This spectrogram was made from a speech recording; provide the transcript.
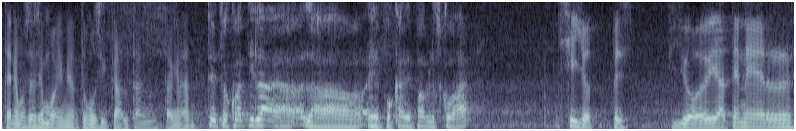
tenemos ese movimiento musical tan, tan grande. ¿Te tocó a ti la, la época de Pablo Escobar? Sí, yo, pues, yo debía tener.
